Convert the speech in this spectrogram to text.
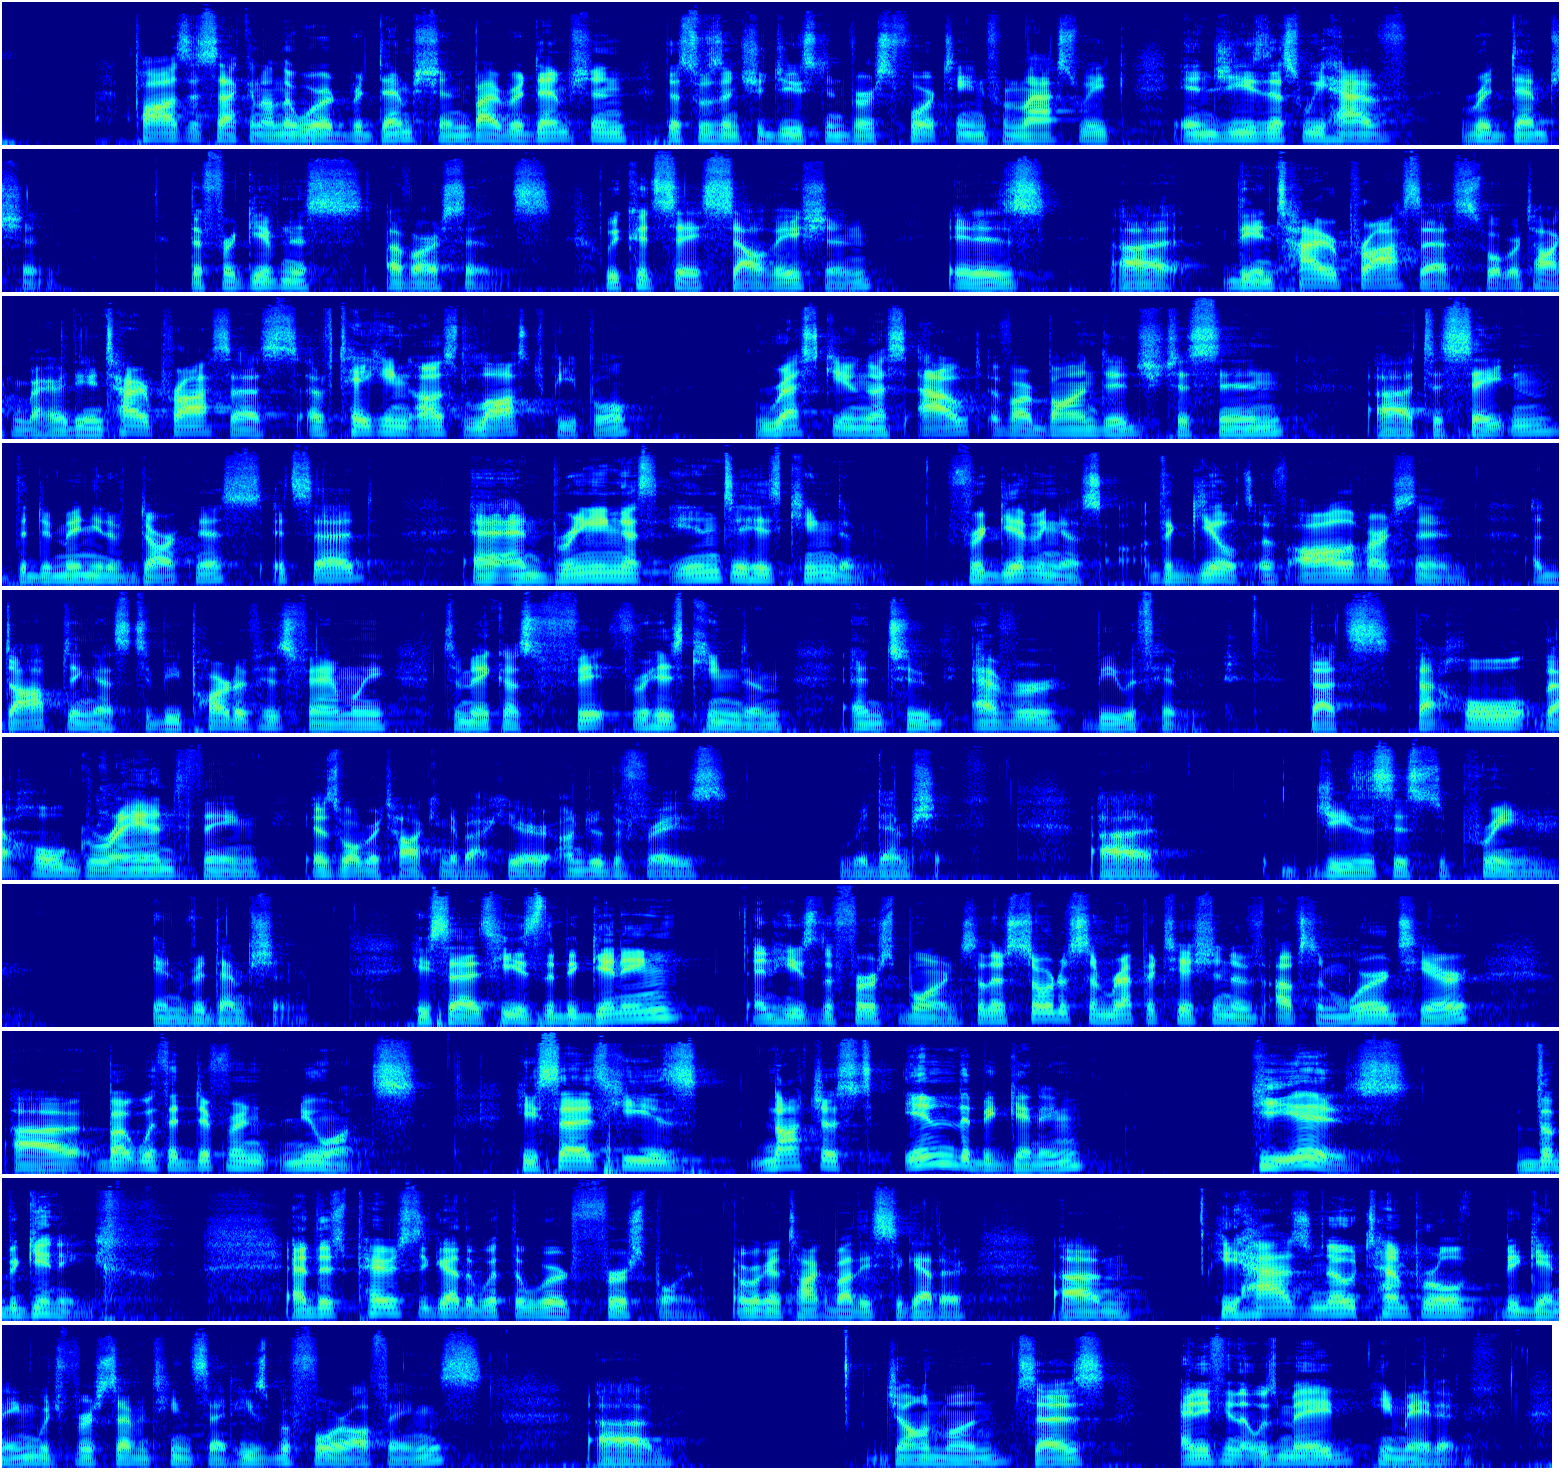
Pause a second on the word redemption. By redemption, this was introduced in verse 14 from last week. In Jesus, we have redemption the forgiveness of our sins. We could say salvation. It is uh, the entire process, what we're talking about here, the entire process of taking us lost people, rescuing us out of our bondage to sin, uh, to Satan, the dominion of darkness, it said, and bringing us into his kingdom, forgiving us the guilt of all of our sin, adopting us to be part of his family, to make us fit for his kingdom, and to ever be with him. That's that whole that whole grand thing is what we're talking about here under the phrase redemption. Uh, Jesus is supreme in redemption. He says he is the beginning and he's the firstborn. So there's sort of some repetition of, of some words here, uh, but with a different nuance. He says he is not just in the beginning, he is the beginning. and this pairs together with the word firstborn. And we're going to talk about these together. Um, He has no temporal beginning, which verse 17 said. He's before all things. Uh, John 1 says, anything that was made, he made it.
